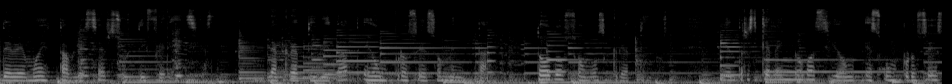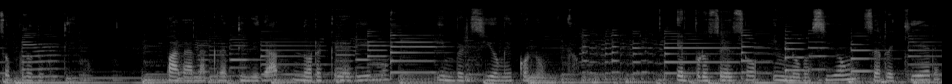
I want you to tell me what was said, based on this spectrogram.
debemos establecer sus diferencias. La creatividad es un proceso mental, todos somos creativos, mientras que la innovación es un proceso productivo. Para la creatividad no requerimos inversión económica. El proceso innovación se requiere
